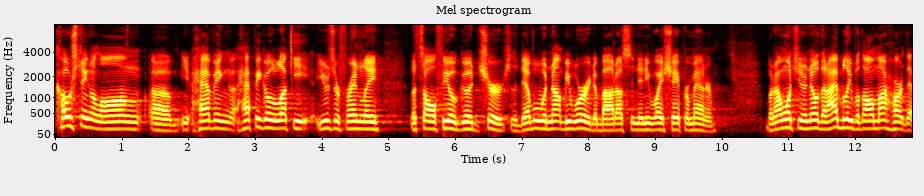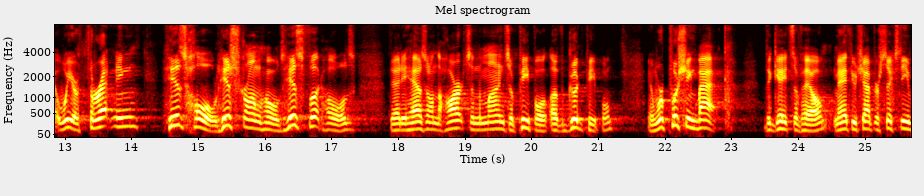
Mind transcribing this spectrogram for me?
coasting along, uh, having a happy go lucky, user friendly, let's all feel good church, the devil would not be worried about us in any way, shape, or manner. But I want you to know that I believe with all my heart that we are threatening his hold, his strongholds, his footholds that he has on the hearts and the minds of people, of good people. And we're pushing back the gates of hell. Matthew chapter 16,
